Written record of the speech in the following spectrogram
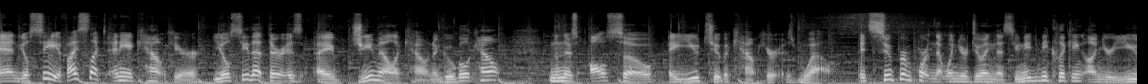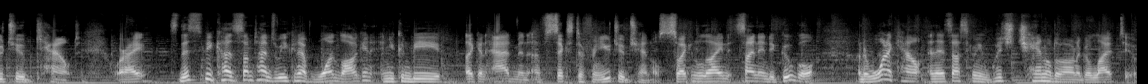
and you'll see if I select any account here, you'll see that there is a Gmail account and a Google account, and then there's also a YouTube account here as well. It's super important that when you're doing this, you need to be clicking on your YouTube count, all right? So this is because sometimes you can have one login and you can be like an admin of six different YouTube channels. So I can line, sign into Google under one account and it's asking me which channel do I want to go live to.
